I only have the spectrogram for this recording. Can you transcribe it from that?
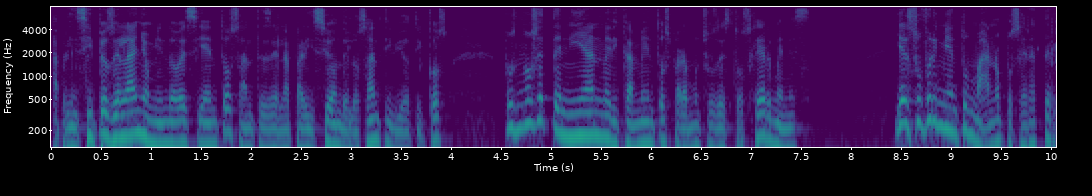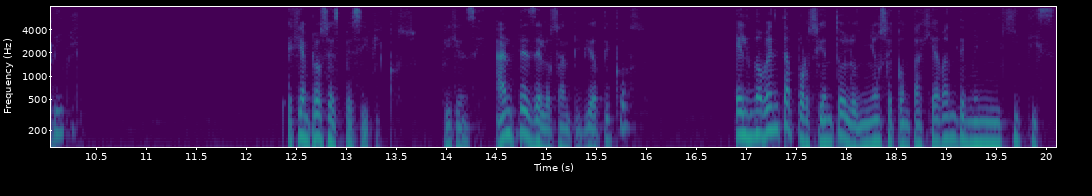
A principios del año 1900, antes de la aparición de los antibióticos, pues no se tenían medicamentos para muchos de estos gérmenes. Y el sufrimiento humano pues era terrible. Ejemplos específicos. Fíjense, antes de los antibióticos, el 90% de los niños se contagiaban de meningitis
